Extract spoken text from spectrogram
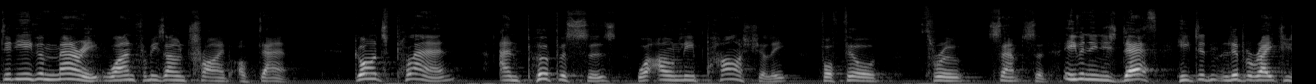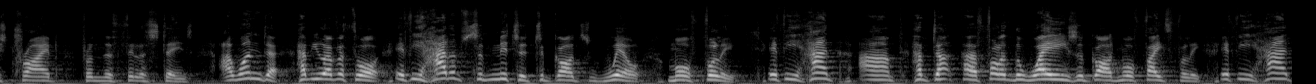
did he even marry one from his own tribe of Dan. God's plan and purposes were only partially fulfilled through Samson. Even in his death, he didn't liberate his tribe from the Philistines. I wonder, have you ever thought if he had have submitted to God's will more fully, if he had um, have done, uh, followed the ways of God more faithfully, if he had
